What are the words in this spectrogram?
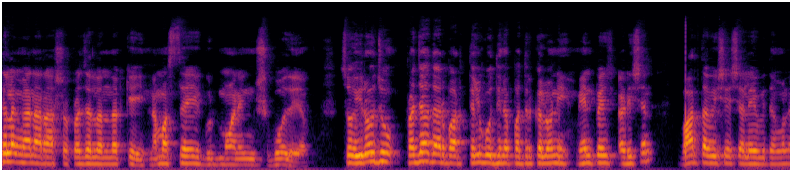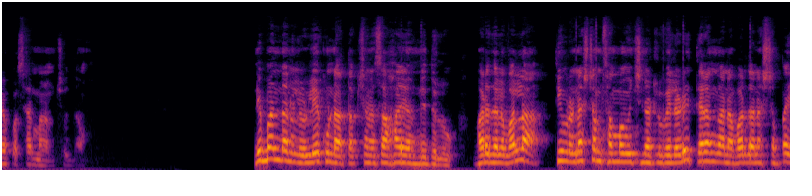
తెలంగాణ రాష్ట్ర ప్రజలందరికీ నమస్తే గుడ్ మార్నింగ్ శుభోదయం. సో ఈ రోజు ప్రజా దర్బార్ తెలుగు దినపత్రికలోని మెయిన్ పేజ్ ఎడిషన్ వార్తా విశేషాలు ఏ విధంగా ఒకసారి మనం చూద్దాం. నిబంధనలు లేకుండా తక్షణ సహాయం నిధులు. వరదల వల్ల తీవ్ర నష్టం సంభవించినట్లు వెల్లడి తెలంగాణ వరద నష్టంపై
